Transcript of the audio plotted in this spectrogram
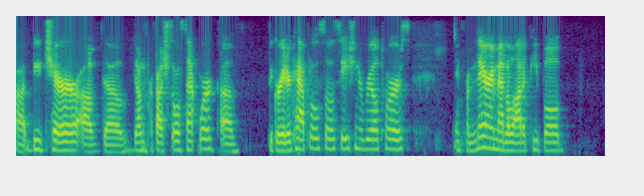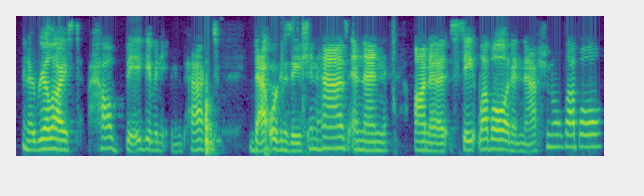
uh, be chair of the Young Professionals Network of the Greater Capital Association of Realtors, and from there I met a lot of people, and I realized how big of an impact that organization has, and then on a state level and a national level,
